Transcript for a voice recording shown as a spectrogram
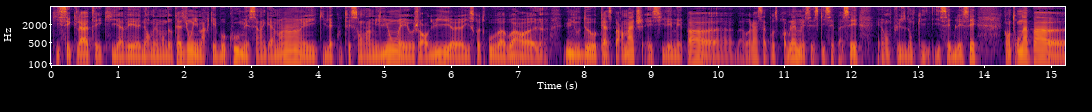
qui s'éclate et qui avait énormément d'occasions. Il marquait beaucoup, mais c'est un gamin et il a coûté 120 millions et aujourd'hui il se retrouve à avoir une ou deux occasions par match et s'il les pas, bah voilà, ça pose problème. Et c'est ce qui s'est passé et en plus donc il, il s'est blessé. Quand on n'a pas euh,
